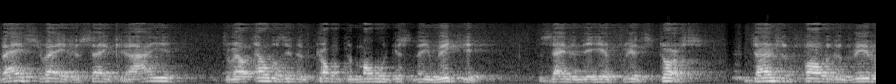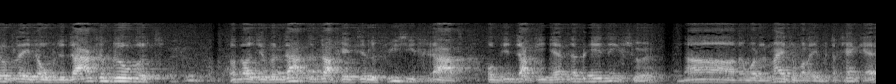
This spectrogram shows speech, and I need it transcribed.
Wij zwijgen, zij kraaien. Terwijl elders in het kamp de mannelijke sneeuwwitje, zeide de heer Frits Tors, duizendvoudig het wereldleed over de daken buldert. Want als je vandaag de dag geen televisie gaat op je dakje hebt, dan ben je niks hoor. Nou, dan wordt het mij toch wel even te gek hè.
